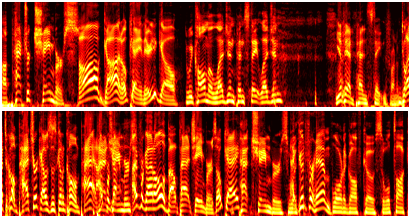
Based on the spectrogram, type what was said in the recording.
Uh, Patrick Chambers. Oh God. Okay, there you go. Do we call him a legend, Penn State legend? You have had Penn State in front of. Do I have to call him Patrick? I was just going to call him Pat. I Pat forgot. Chambers. I forgot all about Pat Chambers. Okay. Pat Chambers Uh, with Good for him. Florida Gulf Coast. So we'll talk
